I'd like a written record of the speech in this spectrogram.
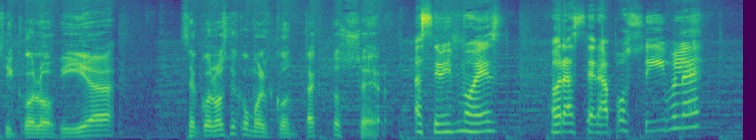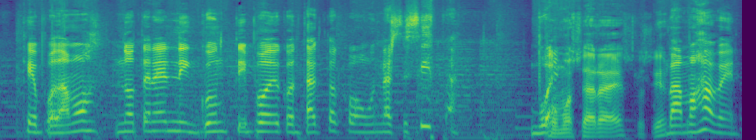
psicología se conoce como el contacto cero. Así mismo es. Ahora, ¿será posible que podamos no tener ningún tipo de contacto con un narcisista? Bueno, ¿Cómo se hará eso, cierto? vamos a ver.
